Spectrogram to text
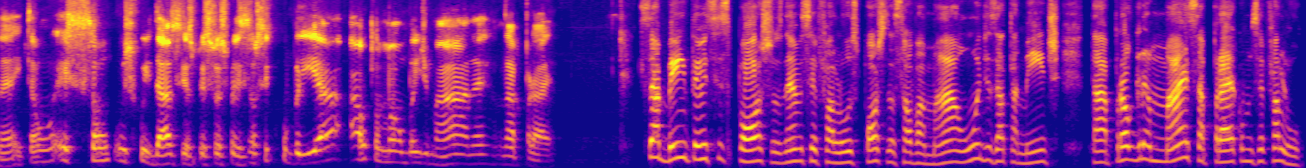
Né? Então, esses são os cuidados que as pessoas precisam se cobrir ao tomar um banho de mar né, na praia. Saber, então, esses postos, né? Você falou, os postos da Salvamar, onde exatamente está programar essa praia, como você falou.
